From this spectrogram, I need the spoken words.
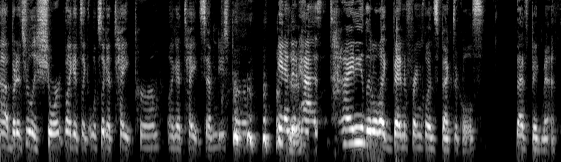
uh, but it's really short. Like it's like looks like a tight perm, like a tight '70s perm, and it has tiny little like Ben Franklin spectacles. That's Big Math.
